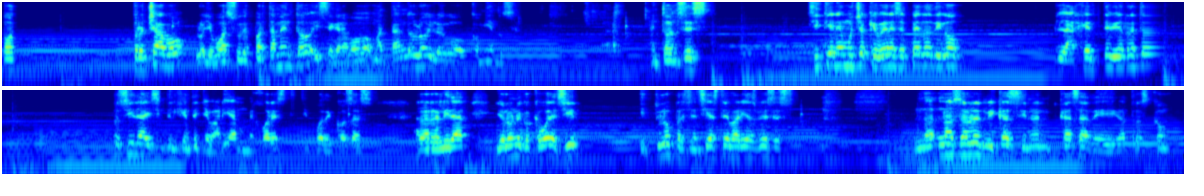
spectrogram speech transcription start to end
otro chavo lo llevó a su departamento y se grabó matándolo y luego comiéndose. Entonces, sí tiene mucho que ver ese pedo, digo, la gente bien retorcida y inteligente llevaría mejor este tipo de cosas a la realidad. Yo lo único que voy a decir, y tú lo presenciaste varias veces, no, no solo en mi casa, sino en casa de otros com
